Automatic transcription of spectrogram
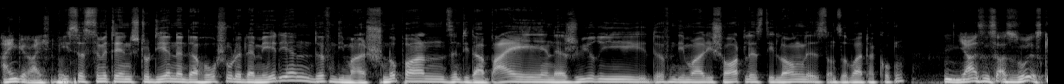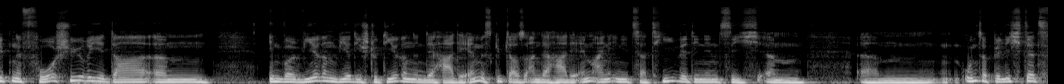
eingereicht wird. Wie ist das mit den Studierenden der Hochschule der Medien? Dürfen die mal schnuppern? Sind die dabei in der Jury? Dürfen die mal die Shortlist, die Longlist und so weiter gucken? Ja, es ist also so, es gibt eine Vorjury, da ähm, involvieren wir die Studierenden der HDM. Es gibt also an der HDM eine Initiative, die nennt sich ähm, ähm, unterbelichtet.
